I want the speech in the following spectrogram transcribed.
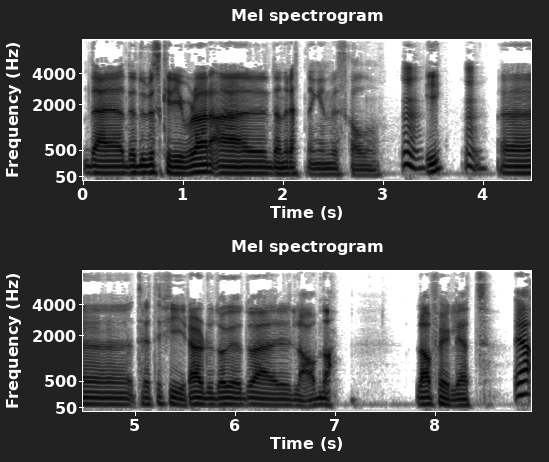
Det, det du beskriver der, er den retningen vi skal Mm. i. Mm. Eh, 34 er du, du, er lav, da. Lav føyelighet. Ja.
